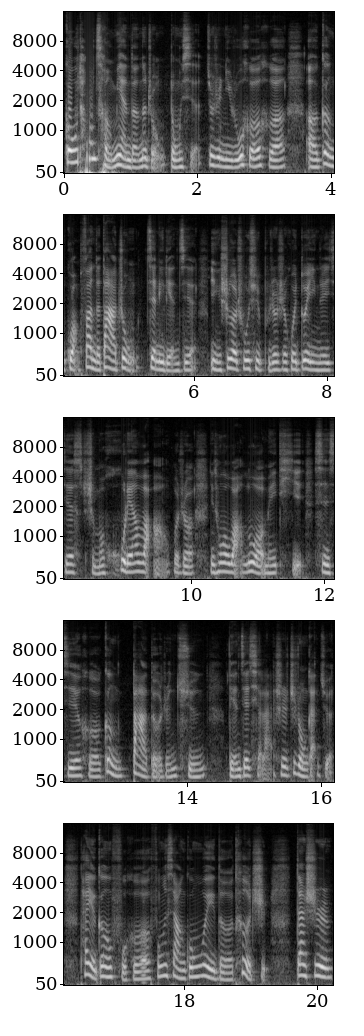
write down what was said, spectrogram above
沟通层面的那种东西，就是你如何和呃更广泛的大众建立连接，影射出去不就是会对应着一些什么互联网，或者你通过网络媒体信息和更大的人群连接起来，是这种感觉，它也更符合风向宫位的特质，但是。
